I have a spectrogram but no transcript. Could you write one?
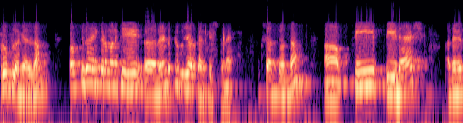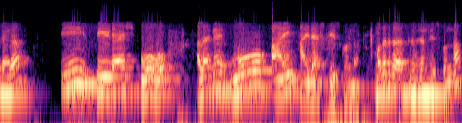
ప్రూఫ్లోకి వెళ్దాం. ఫస్ట్గా ఇక్కడ మనకి రెండు త్రిభుజాలు కనిపిస్తున్నాయి. ఒకసారి చూద్దాం. పి పి డాష్ అదేవిధంగా పి పి డాష్ ఓ అలాగే ఓ ఐ ఐ డాష్ తీసుకుందాం. మొదటగా త్రిభుజం తీసుకుందాం.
